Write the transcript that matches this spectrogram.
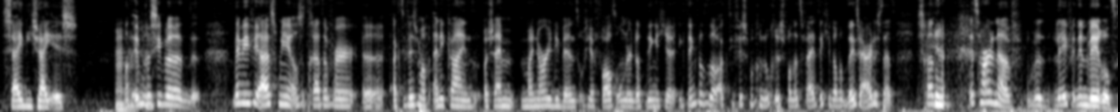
zij die zij is. Want Mhm. in principe, maybe if you ask me, als het gaat over eh, activisme of any kind, als jij een minority bent of jij valt onder dat dingetje, ik denk dat het al activisme genoeg is van het feit dat je dan op deze aarde staat. Schat, it's hard enough. We leven in een wereld.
